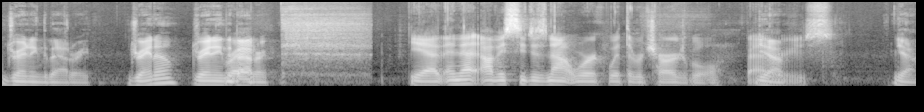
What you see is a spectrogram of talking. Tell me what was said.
draining the battery. Drano, draining the Right. battery. Yeah, and that obviously does not work with the rechargeable batteries. Yeah.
